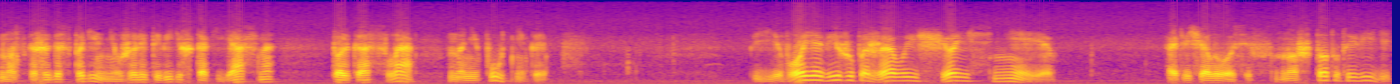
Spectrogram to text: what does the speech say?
«Но скажи, господин, неужели ты видишь так ясно только осла, но не путника?» «Его я вижу, пожалуй, еще яснее», — отвечал Иосиф. «Но что тут и видеть?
